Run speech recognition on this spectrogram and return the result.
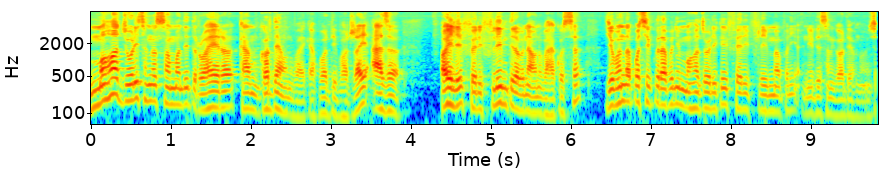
महजोडीसँग सम्बन्धित रहेर काम गर्दै आउनुभएका प्रदीप भट्टराई आज अहिले फेरि फिल्मतिर पनि आउनु भएको छ। योभन्दा पछि कुरा पनि महजोडीकै फेरि फिल्ममा पनि निर्देशन गर्दै हुनुहुन्छ।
